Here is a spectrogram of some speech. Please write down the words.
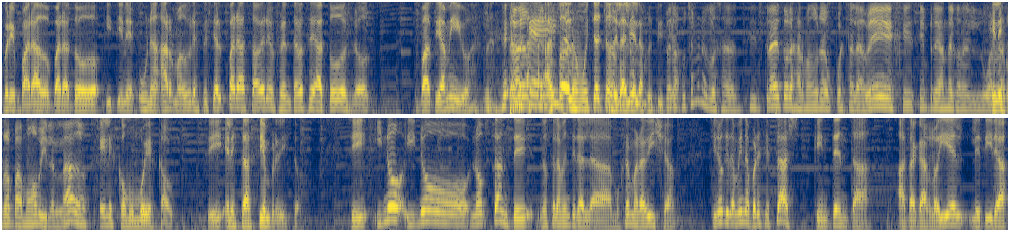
preparado para todo y tiene una armadura especial para saber enfrentarse a todos los bateamigos. a todos los muchachos de la Liga de la Pero Justicia. escuchame una cosa, trae todas las armaduras puestas a la vez, que siempre anda con el guardarropa móvil al lado. Él es como un Boy Scout, ¿sí? Él está siempre listo. ¿Sí? Y no, y no, no obstante, no solamente era la Mujer Maravilla, sino que también aparece Flash, que intenta atacarlo. Y él le tira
